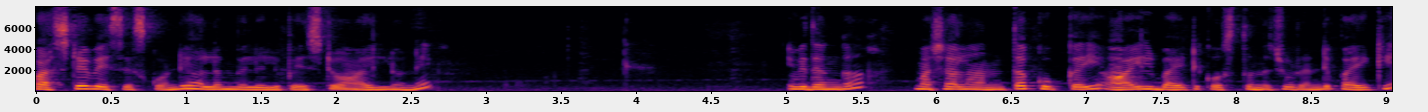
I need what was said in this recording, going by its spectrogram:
ఫస్టే వేసేసుకోండి అల్లం వెల్లుల్లి పేస్ట్ ఆయిల్లోనే. ఈ విధంగా మసాలా అంతా కుక్ అయ్యి ఆయిల్ బయటికి వస్తుంది చూడండి పైకి.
